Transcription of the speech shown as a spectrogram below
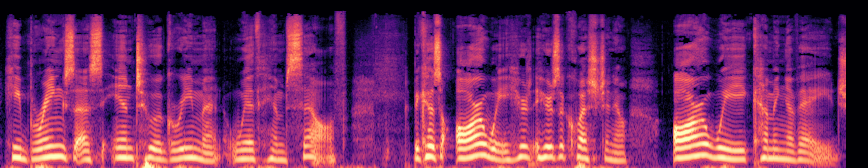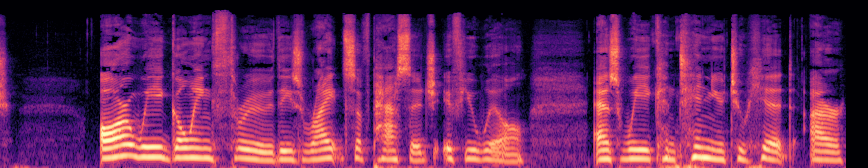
He brings us into agreement with Himself. Because are we, here's, here's a question now, are we coming of age? Are we going through these rites of passage, if you will, as we continue to hit our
